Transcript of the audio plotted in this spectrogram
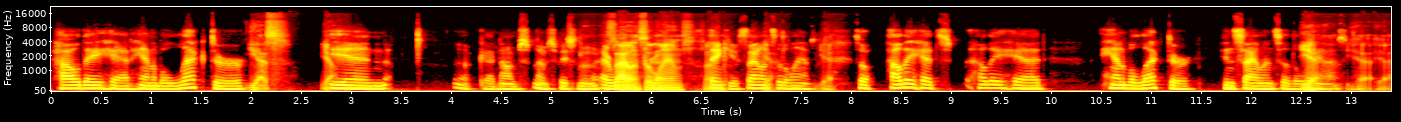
how they had Hannibal Lecter Yes. Yeah. in oh god now I'm I'm spacing I Silence of the. Lambs. Thank you, Silence yeah. of the Lambs. Yeah. So how they had how they had Hannibal Lecter in Silence of the Yeah, Lambs, yeah, yeah.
